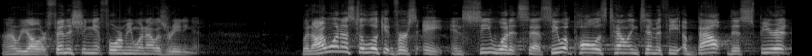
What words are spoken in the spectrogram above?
I know y'all were finishing it for me when I was reading it. But I want us to look at verse 8 and see what it says. See what Paul is telling Timothy about this spirit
